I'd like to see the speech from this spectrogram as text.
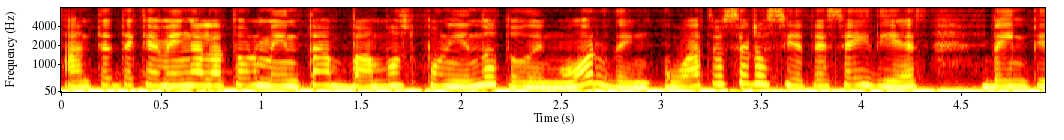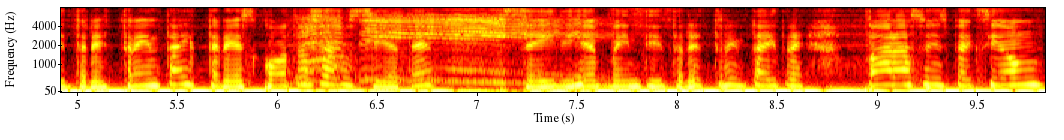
antes de que venga la tormenta, vamos poniendo todo en orden. 407-610-2333, 407-610-2333, para su inspección.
